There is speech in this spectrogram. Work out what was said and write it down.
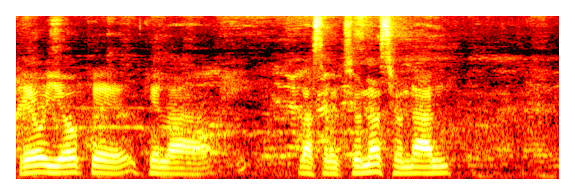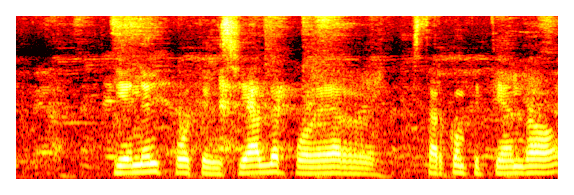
creo yo que, la, selección nacional tiene el potencial de poder estar compitiendo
